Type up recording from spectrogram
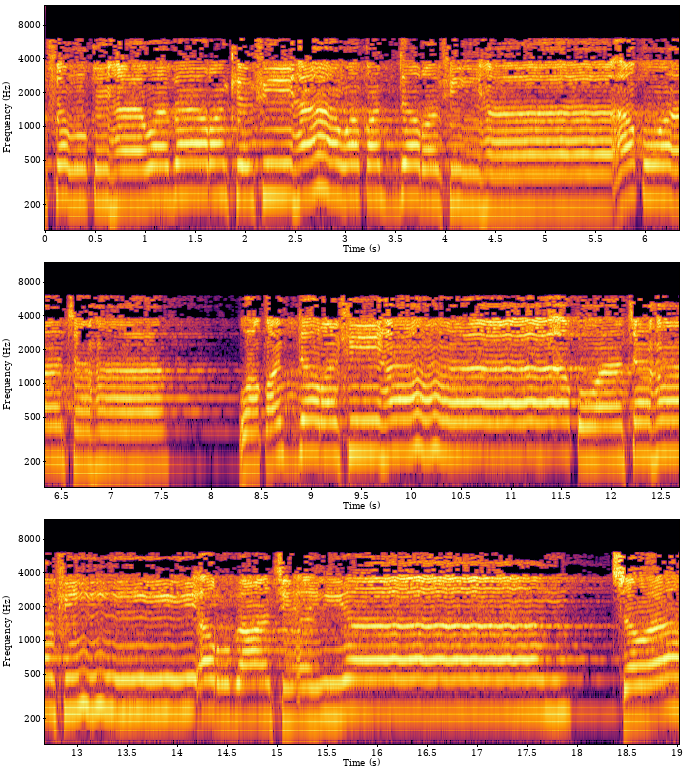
فوقها وبارك فيها وقدر فيها أقواتها. وقدر فيها أقواتها في أربعة أيام سواء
